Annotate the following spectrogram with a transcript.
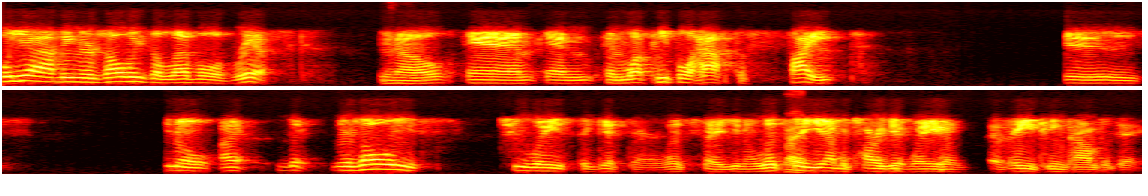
Well, yeah, I mean, there's always a level of risk, you mm-hmm. know, and and and what people have to fight is, you know, I th- there's always two ways to get there. Let's say, you know, let's right. say you have a target weight of, of 18 pounds a day.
